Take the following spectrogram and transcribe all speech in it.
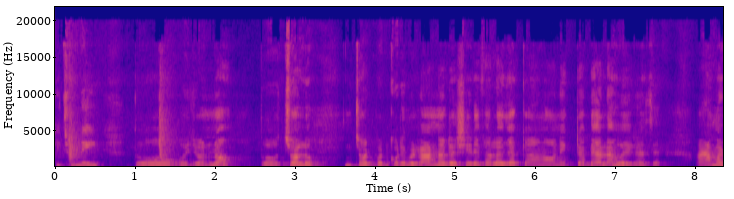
কিছু নেই। তো ওই জন্য, তো চলো, ঝটপট করে এবার রান্নাটা সেরে ফেলা যাক, কারণ অনেকটা বেলা হয়ে গেছে। আর আমার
